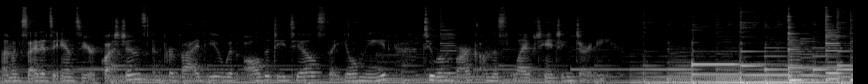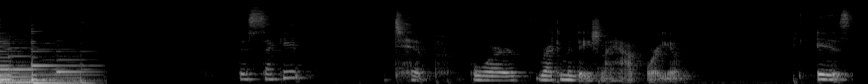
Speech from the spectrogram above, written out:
I'm excited to answer your questions and provide you with all the details that you'll need to embark on this life changing journey. The second tip or recommendation I have for you is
